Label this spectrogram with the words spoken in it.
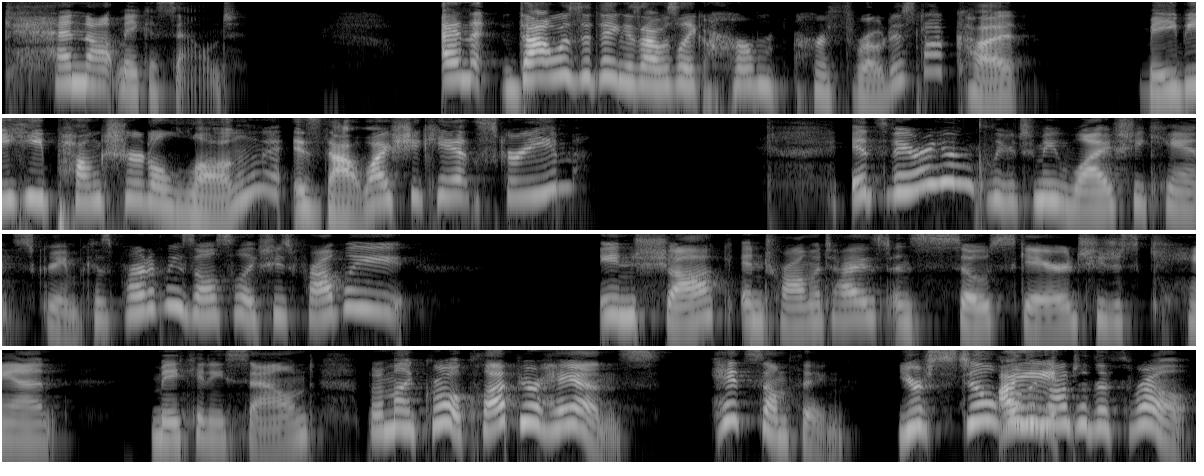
cannot make a sound. and that was the thing is I was like, her her throat is not cut. Maybe he punctured a lung. Is that why she can't scream? It's very unclear to me why she can't scream because part of me is also like she's probably in shock and traumatized and so scared she just can't make any sound. But I'm like, girl, clap your hands. Hit something. You're still holding I- onto the throat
